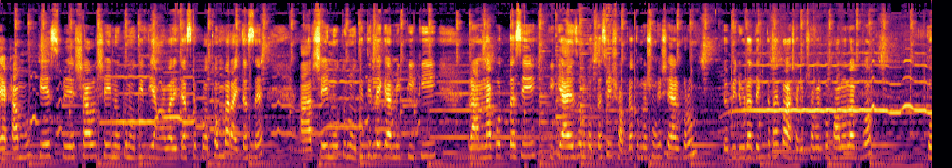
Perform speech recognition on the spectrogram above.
দেখাম, কে স্পেশাল সেই নতুন অতিথি আমার বাড়িতে আজকে প্রথমবার আইতাছে। আর সেই নতুন অতিথির লেগে আমি কি কি রান্না করতেছি, কী কী আয়োজন করতেছি, সবটা তোমরা সঙ্গে শেয়ার করুন তো ভিডিওটা দেখতে থাকো, আশা করি সবার খুব ভালো লাগবো। তো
